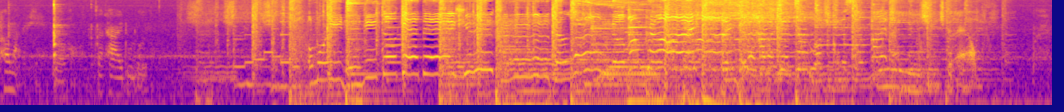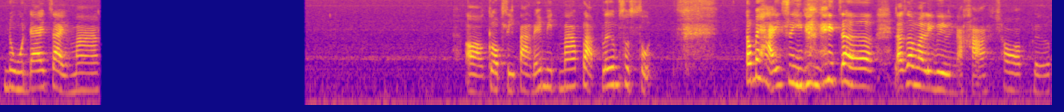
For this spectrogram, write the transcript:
เท่าไหร่ เดี๋ยวจะท้ายดูเลยนูดได้ใจมาก กลบสีปากได้มิดมากปรับปลื้มสุดๆ ต้องไปหาอีกสีหนึ่งให้เจอ แล้วจะมารีวิวนะคะ ชอบเลิฟ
